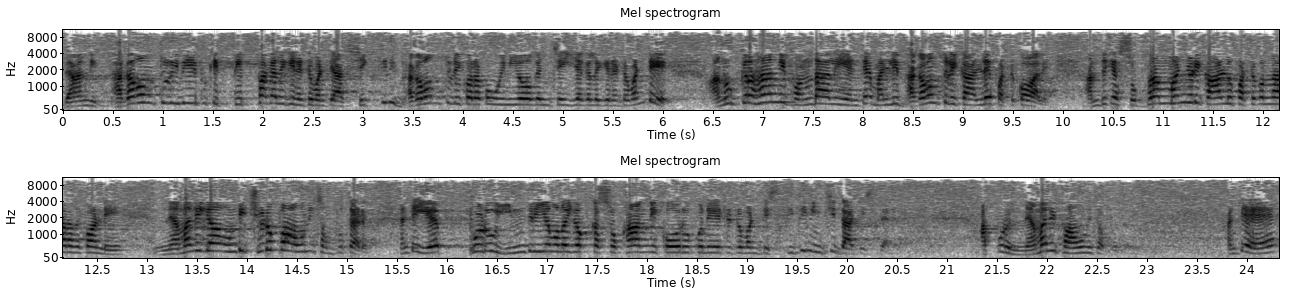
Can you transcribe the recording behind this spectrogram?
దాన్ని భగవంతుడి వైపుకి తిప్పగలిగినటువంటి ఆ శక్తిని భగవంతుడి కొరకు వినియోగం చెయ్యగలిగినటువంటి అనుగ్రహాన్ని పొందాలి అంటే మళ్ళీ భగవంతుడి కాళ్ళే పట్టుకోవాలి. అందుకే సుబ్రహ్మణ్యుడి కాళ్ళు పట్టుకున్నారనుకోండి నెమలిగా ఉండి చెడు పావుని చంపుతాడు. అంటే ఎప్పుడు ఇంద్రియముల యొక్క సుఖాన్ని కోరుకునేటటువంటి స్థితి నుంచి దాటిస్తాడు. అప్పుడు నెమలి పావుని చంపుతాడు. అంటే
